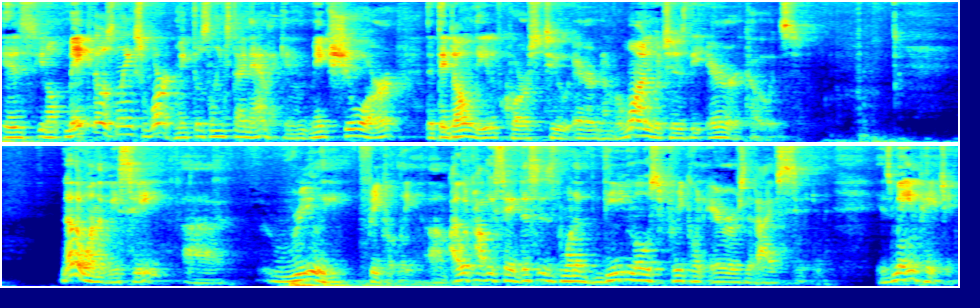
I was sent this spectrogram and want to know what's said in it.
is, you know, make those links work, make those links dynamic, and make sure that they don't lead, of course, to error number one, which is the error codes. Another one that we see uh, really frequently, um, I would probably say this is one of the most frequent errors that I've seen, is main paging.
